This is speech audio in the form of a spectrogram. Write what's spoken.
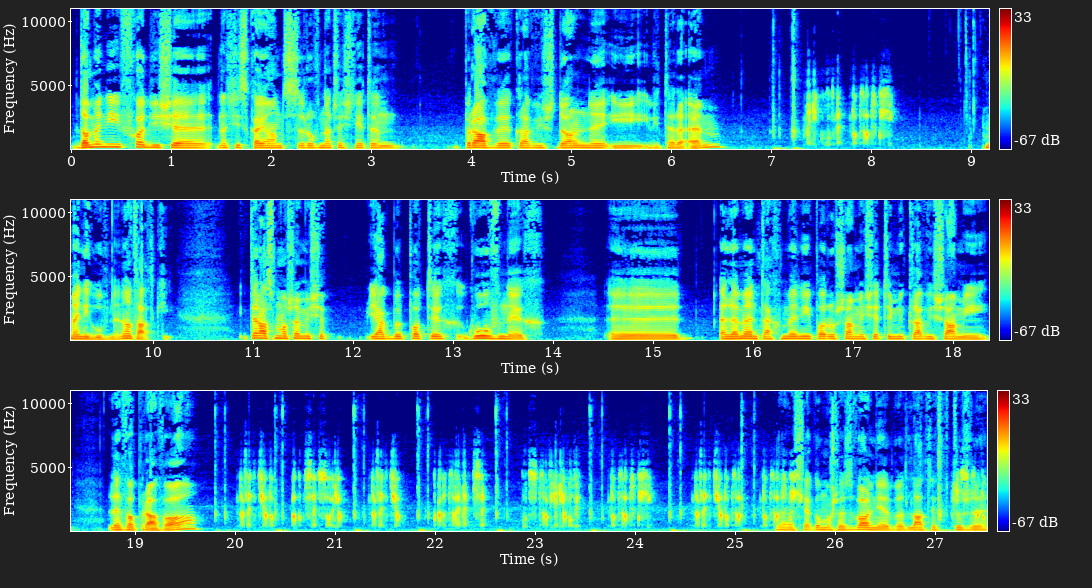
Do menu wchodzi się naciskając równocześnie ten prawy klawisz dolny i literę M. Menu główne, notatki. Menu główne, notatki. I teraz możemy się jakby po tych głównych yy, elementach menu poruszamy się tymi klawiszami lewo-prawo. Notatki. Teraz ja go może zwolnię, bo dla tych, którzy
